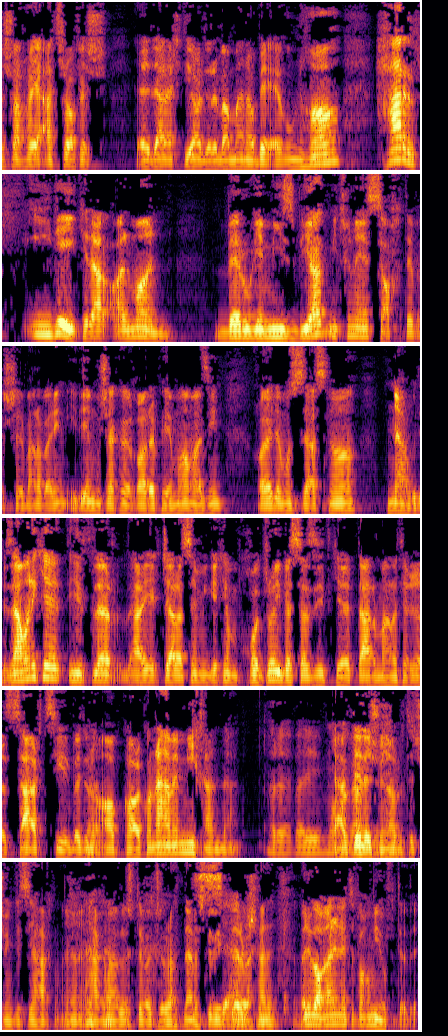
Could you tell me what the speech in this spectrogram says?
کشورهای اطرافش در اختیار داره و منابع اونها هر ایده ای که در آلمان به روی میز بیاد می‌تونه ساخته بشه. بنابراین ایده موشک‌های قاره پیما هم از این قاعده مستثنا نبوده. زمانی که هیتلر در یک جلسه میگه که خودرویی بسازید که در مناطق سردسیر بدون آب کار کنه همه میخندن. آره ولی در دلشون. البته چون کسی حق, حق نداشته و جرأت نداشته هیتلر. بخنده. ولی واقعا این اتفاق میافتاده.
